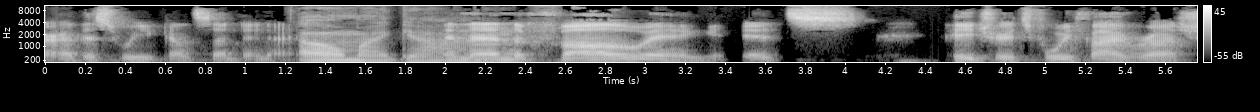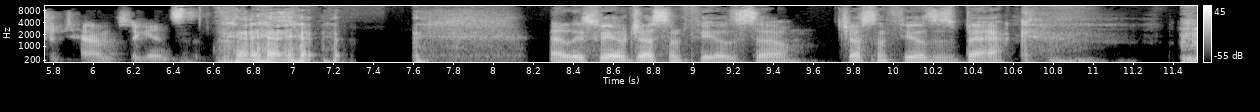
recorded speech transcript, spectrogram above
or this week on Sunday night, oh my god. and then the following, it's Patriots forty-five rush attempts against the At least we have Justin Fields, though. Justin Fields is back.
